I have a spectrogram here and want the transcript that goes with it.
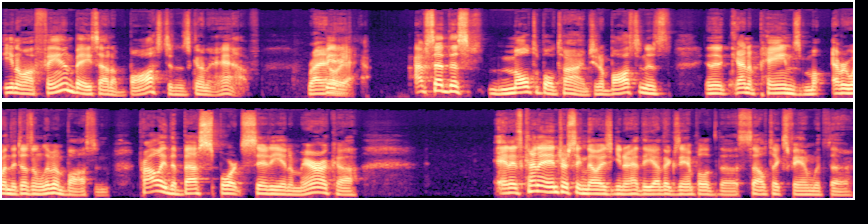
you know, a fan base out of Boston is going to have, right? Oh, I mean, Oh, yeah. I've said this multiple times. You know, Boston is, and it kind of pains everyone that doesn't live in Boston, probably the best sports city in America. And it's kind of interesting, though, is, you know, I had the other example of the Celtics fan with the,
